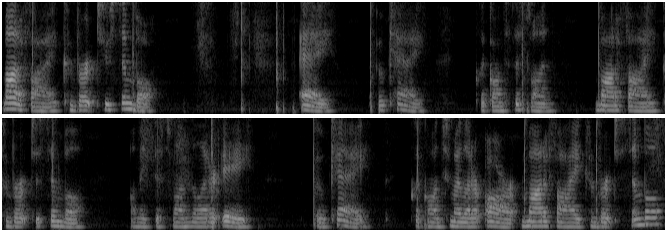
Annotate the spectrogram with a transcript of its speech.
Modify. Convert to symbol. A. OK. Click onto this one. Modify. Convert to symbol. I'll make this one the letter A. OK. Click onto my letter R. Modify. Convert to symbol.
